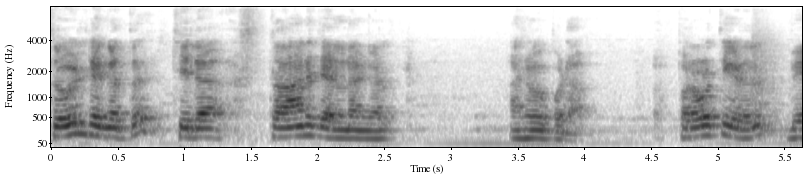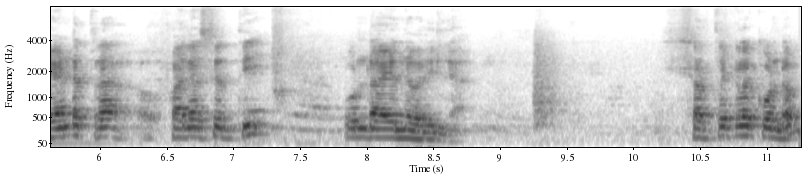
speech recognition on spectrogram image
തൊഴിൽ രംഗത്ത് ചില സ്ഥാനചലനങ്ങൾ അനുഭവപ്പെടാം. പ്രവൃത്തികളിൽ വേണ്ടത്ര ഫലസിദ്ധി ഉണ്ടായെന്ന് വരില്ല ശത്രുക്കളെ കൊണ്ടും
